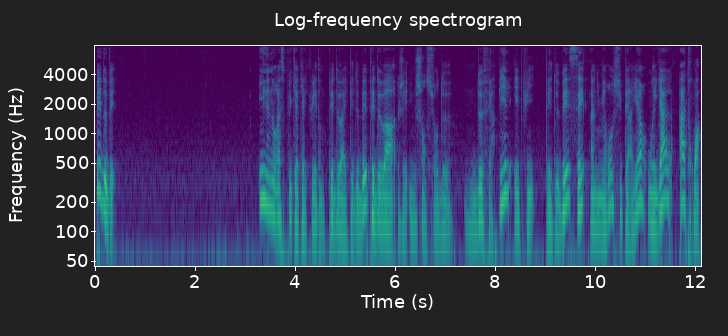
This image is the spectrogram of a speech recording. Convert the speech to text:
P de B. Il ne nous reste plus qu'à calculer donc P de A et P de B. P de A, j'ai une chance sur deux de faire pile. Et puis P de B, c'est un numéro supérieur ou égal à 3.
